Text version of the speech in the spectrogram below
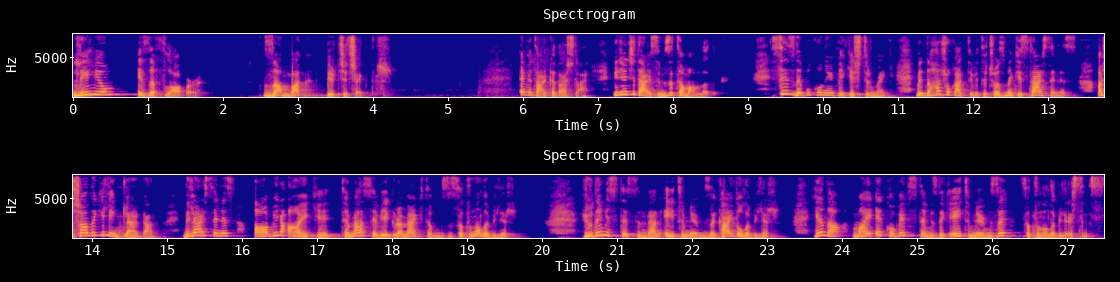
Lilium is a flower. Zambak bir çiçektir. Evet arkadaşlar, birinci dersimizi tamamladık. Siz de bu konuyu pekiştirmek ve daha çok aktivite çözmek isterseniz aşağıdaki linklerden dilerseniz A1 A2 temel seviye gramer kitabımızı satın alabilir, Udemy sitesinden eğitimlerimize kaydolabilir ya da MyEco web sitemizdeki eğitimlerimizi satın alabilirsiniz.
